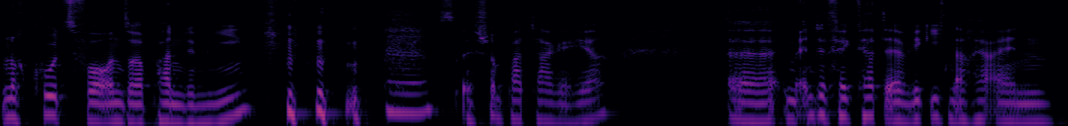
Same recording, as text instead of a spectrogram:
noch kurz vor unserer Pandemie. mhm. Das ist schon ein paar Tage her. Äh, Im Endeffekt hat er wirklich nachher einen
